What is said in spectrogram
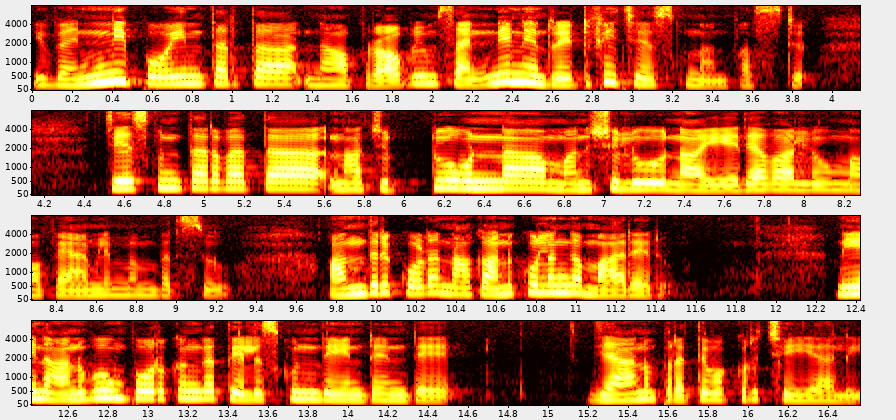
ఇవన్నీ పోయిన తర్వాత నా ప్రాబ్లమ్స్ అన్నీ నేను రెటిఫై చేసుకున్నాను ఫస్ట్ చేసుకున్న తర్వాత నా చుట్టూ ఉన్న మనుషులు నా ఏరియా వాళ్ళు మా ఫ్యామిలీ మెంబర్స్ అందరూ కూడా నాకు అనుకూలంగా మారారు. నేను అనుభవపూర్వకంగా తెలుసుకుంది ఏంటంటే ధ్యానం ప్రతి ఒక్కరూ చేయాలి.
